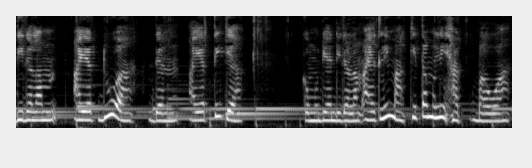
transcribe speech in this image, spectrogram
Di dalam ayat 2 dan ayat 3, kemudian di dalam ayat 5 kita melihat bahwa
